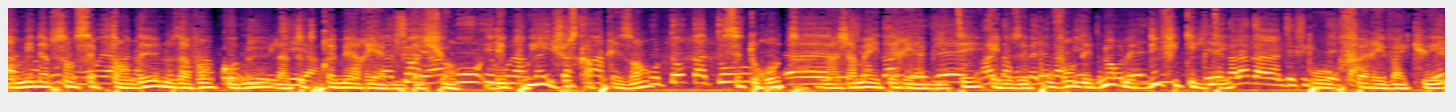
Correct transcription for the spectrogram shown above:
En 1972, nous avons connu la toute première réhabilitation. Depuis jusqu'à présent, cette route n'a jamais été réhabilitée et nous éprouvons d'énormes difficultés pour faire évacuer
